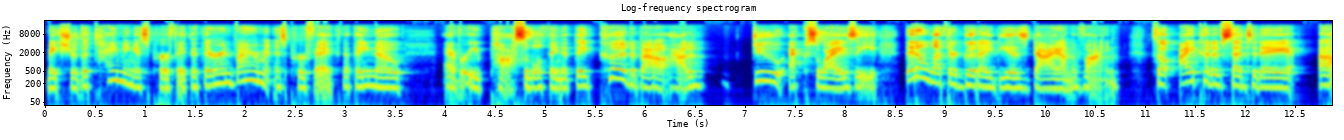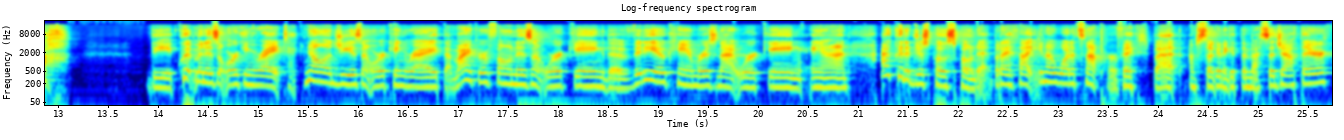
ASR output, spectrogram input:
make sure the timing is perfect, that their environment is perfect, that they know every possible thing that they could about how to do XYZ. They don't let their good ideas die on the vine. So I could have said today, ugh, the equipment isn't working right, technology isn't working right, the microphone isn't working, the video camera is not working, and I could have just postponed it. But I thought, you know what, it's not perfect, but I'm still going to get the message out there.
